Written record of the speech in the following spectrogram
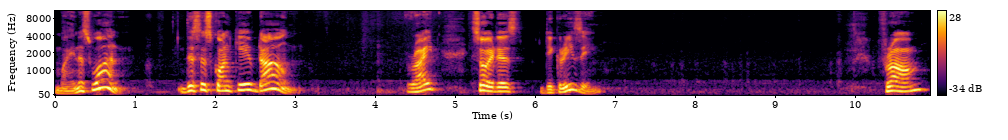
minus 1. This is concave down, right? So it is decreasing from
